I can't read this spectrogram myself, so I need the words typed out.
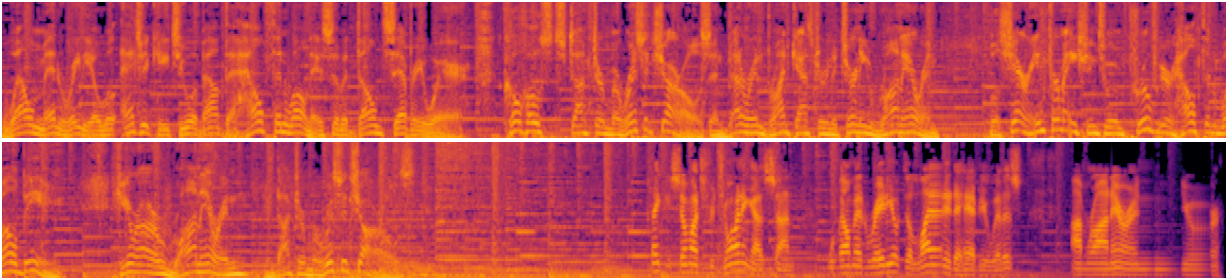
WellMed Radio will educate you about the health and wellness of adults everywhere. Co hosts Dr. Marissa Charles and veteran broadcaster and attorney Ron Aaron will share information to improve your health and well being. Here are Ron Aaron and Dr. Marissa Charles. Thank you so much for joining us on WellMed Radio. Delighted to have you with us. I'm Ron Aaron, your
